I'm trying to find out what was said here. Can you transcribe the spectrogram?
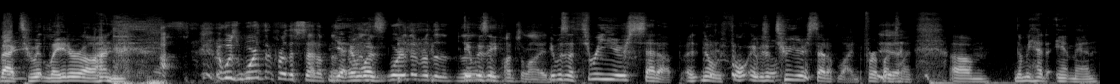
callback to it later on. it was worth it for the setup. Though. Yeah, it was- worth it for the, the it was the a punchline. It was a three year setup. Uh, no, it was a two year setup line for a Yeah. punchline. Um, then we had Ant Man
